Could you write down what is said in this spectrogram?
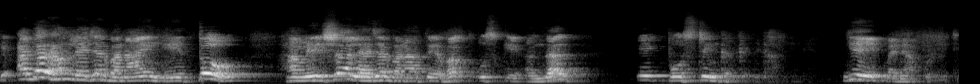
कि अगर हम लेजर बनाएँगे तो हमेशा लेजर बनाते वक्त उसके अंदर एक पोस्टिंग करके दिखा देंगे। ये एक मैंने आपको चीज़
